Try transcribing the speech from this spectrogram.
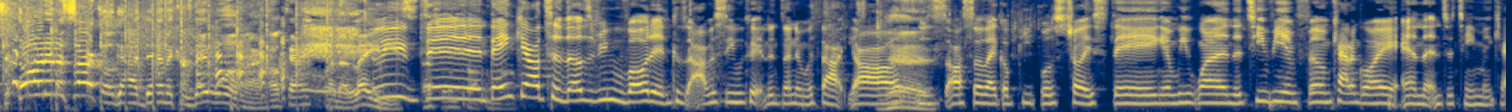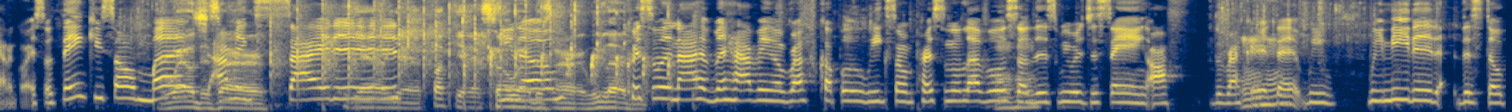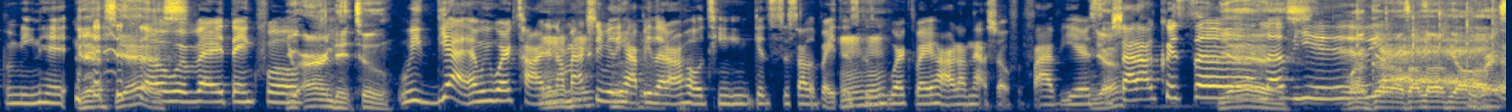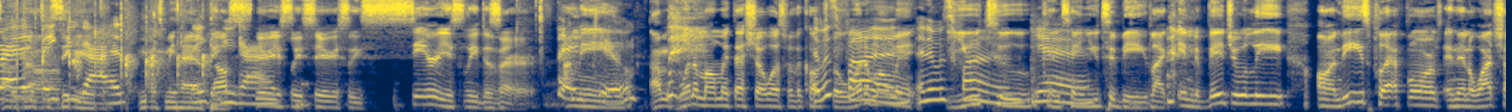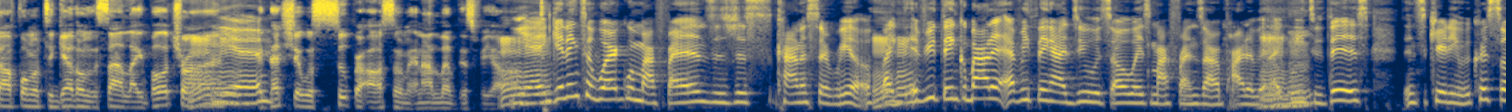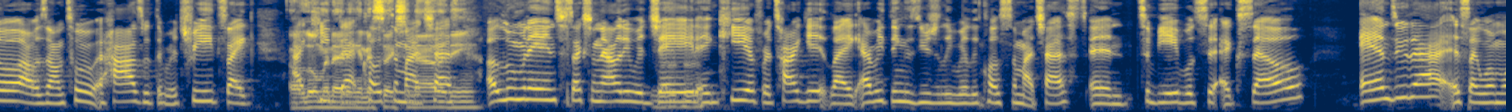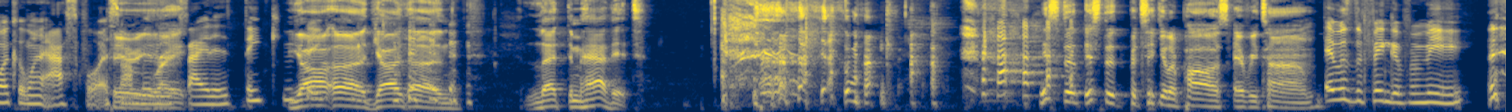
Throw it in a circle, God damn it, because they won, okay? For the ladies. We did. Thank y'all to those of you who voted because obviously we couldn't have done it without y'all. Yes. It was also like a people's choice thing. And we won the TV and film category and the entertainment category. So thank you so much. Well I'm excited. Yeah, yeah. Fuck yes. So You well know, deserved. We love Crystal and I have been having a rough couple of weeks on personal level. So Mhm. this we were just saying off the record Mhm. that we we needed this dopamine hit. Yes, yes. so we're very thankful. you. You earned it too. we yeah, and we worked hard, and I'm Mhm, actually really happy mhm. that our whole team gets to celebrate this because we Mhm. worked very hard on that show for five years. Yeah. So shout out Crystal, I love you, My girls, I love y'all. Congrats. Right, I love to thank you guys. It makes me Thank happy. Y'all you guys. seriously, seriously, seriously deserve. Thank I mean, you. I'm what a moment that show was for the culture. was but what a moment and it was you fun. two Yeah. continue to be like individually on these platforms, and then to watch y'all form up together on the side like Voltron. Mhm. Yeah. That shit was super awesome, and I love this for y'all. Mhm. Yeah, and getting to work with my friends is just kind of surreal. Like Mhm. if you think about it, everything I do, it's always my friends are a part of it. Like we Mhm. do this, Insecurity with Crystal. I was on tour with Haas with the retreats. Like I keep that Illuminating close to my chest. Illuminating intersectionality with Jade Mm-hmm. and Kia for Target. Like everything is usually really close to my chest. And to be able to excel and do that, it's like what more could one ask for? So I'm really Right. excited. Thank you. Y'all, thank you. uh, y'all, uh, let them have it. oh my god. It's the it's the particular pause every time. It was the finger for me. but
